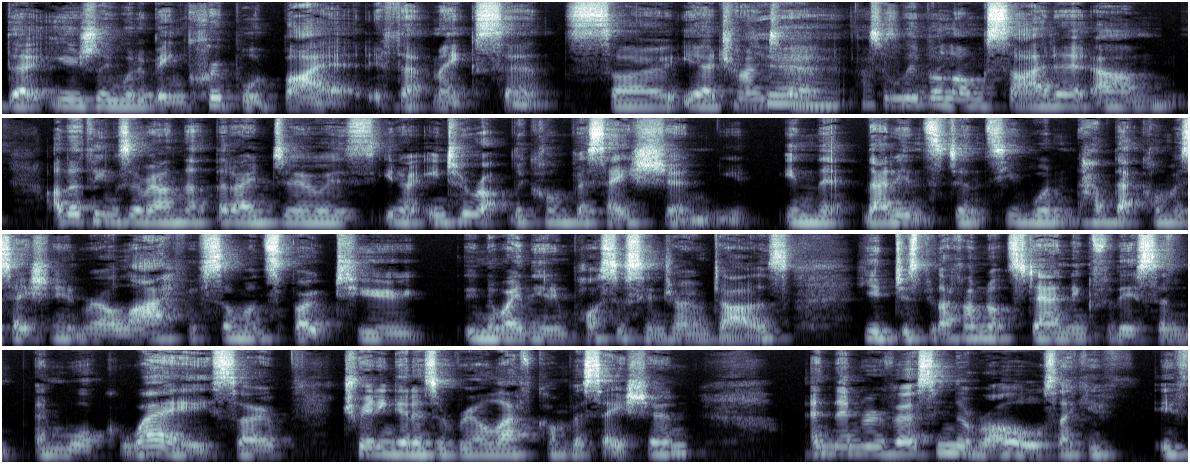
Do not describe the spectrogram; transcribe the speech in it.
that usually would have been crippled by it, if that makes sense. So yeah, trying yeah, to to live alongside it. Um, other things around that that I do is you know interrupt the conversation. In the, that instance, you wouldn't have that conversation in real life if someone spoke to you in the way that imposter syndrome does. You'd just be like, I'm not standing for this, and and walk away. So treating it as a real life conversation, and then reversing the roles. Like if if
